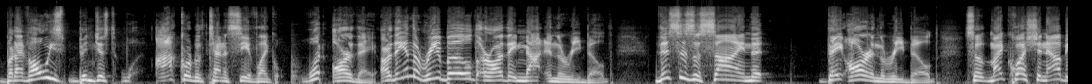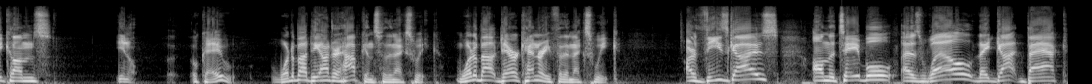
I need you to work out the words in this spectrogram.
but I've always been just awkward with Tennessee of like, what are they? Are they in the rebuild or are they not in the rebuild? This is a sign that they are in the rebuild. So my question now becomes, you know, okay, what about DeAndre Hopkins for the next week? What about Derrick Henry for the next week? Are these guys on the table as well? They got back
